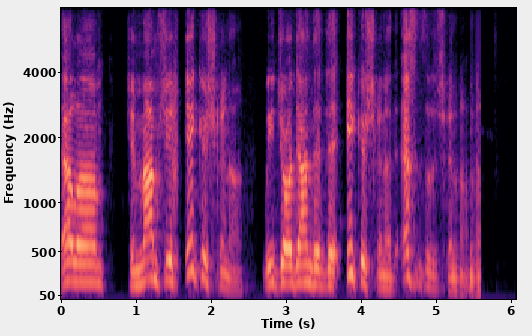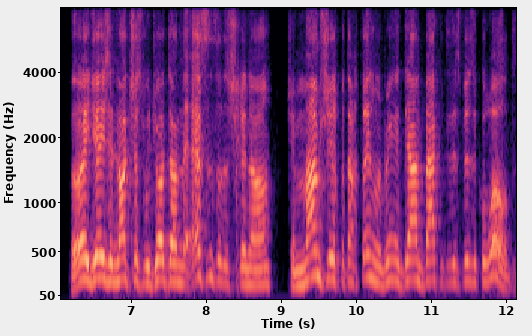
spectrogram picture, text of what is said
Elam, Shemamshich Ikar We draw down the, the Ikar Shechina, the essence of the Shechina. Jason, not just we draw down the essence of the Shechina, Shemamshich B'tachtein, we bring it down back into this physical world.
